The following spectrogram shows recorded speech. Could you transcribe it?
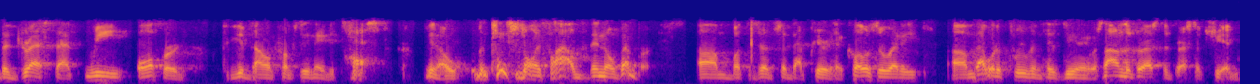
the dress that we offered to give Donald Trump's DNA to test. You know, the case was only filed in November, um, but the judge said that period had closed already. Um, that would have proven his DNA was not on the dress, the dress that she had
